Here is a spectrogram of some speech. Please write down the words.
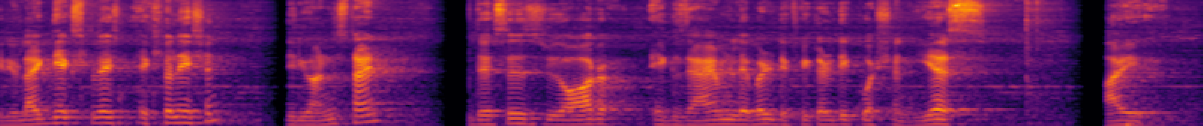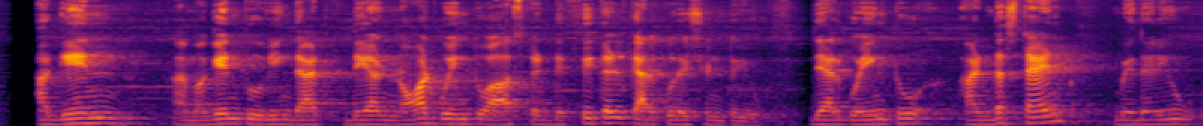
Did you like the explanation? Did you understand? This is your exam level difficulty question. Yes, I again I'm again proving that they are not going to ask a difficult calculation to you. They are going to understand whether you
